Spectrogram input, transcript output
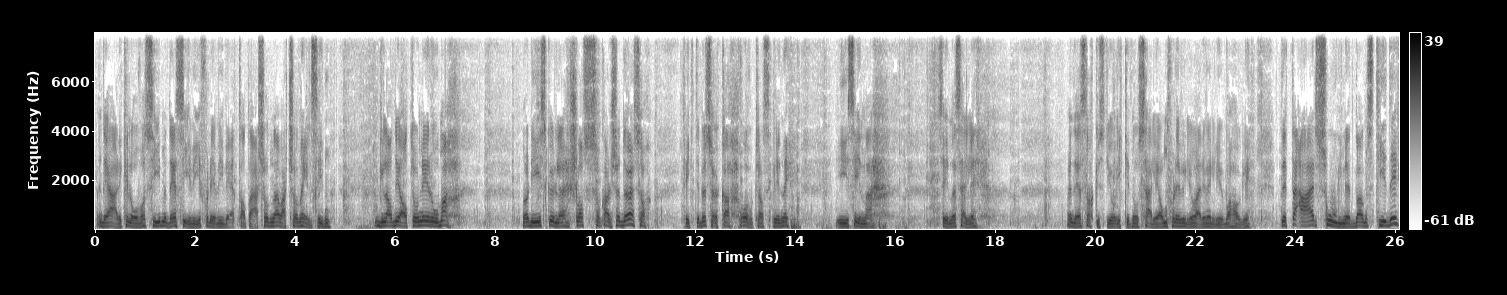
Men det er det ikke lov å si, men det sier vi fordi vi vet at det er sånn. Det har vært sånn hele siden gladiatorene i Roma. Når de skulle slåss og kanskje dø, så fikk de besøk av overklassekvinner i sine, sine celler. Men det snakkes det jo ikke noe særlig om, for det ville jo være veldig ubehagelig. Dette er solnedgangstider.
